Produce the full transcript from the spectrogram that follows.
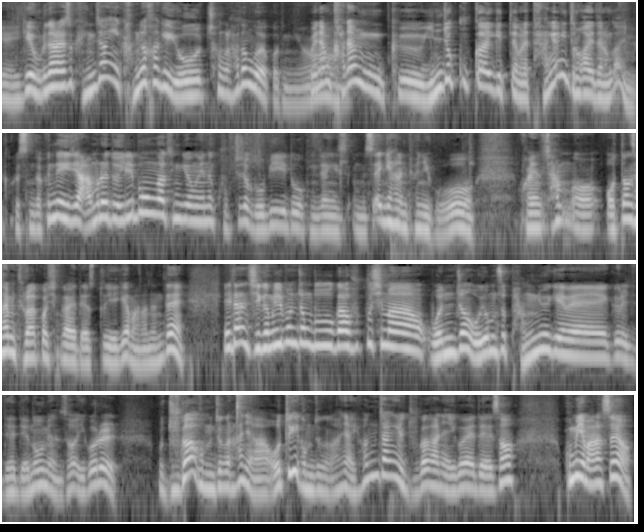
예, 이게 우리나라에서 굉장히 강력하게 요청을 하던 거였거든요. 왜냐하면 가장 그 인접 국가이기 때문에 당연히 들어가야 되는 거 아닙니까? 그렇습니다. 근데 이제 아무래도 일본 같은 경우에는 국제적 로비도 굉장히 세게 하는 편이고 과연 참 어, 어떤 사람이 들어갈 것인가에 대해서도 얘기가 많았는데 일단 지금 일본 정부가 후쿠시마 원전 오염수 방류 계획을 내, 내놓으면서 이거를 뭐 누가 검증을 하냐, 어떻게 검증을 하냐, 현장에 누가 가냐 이거에 대해서 고민이 많았어요.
